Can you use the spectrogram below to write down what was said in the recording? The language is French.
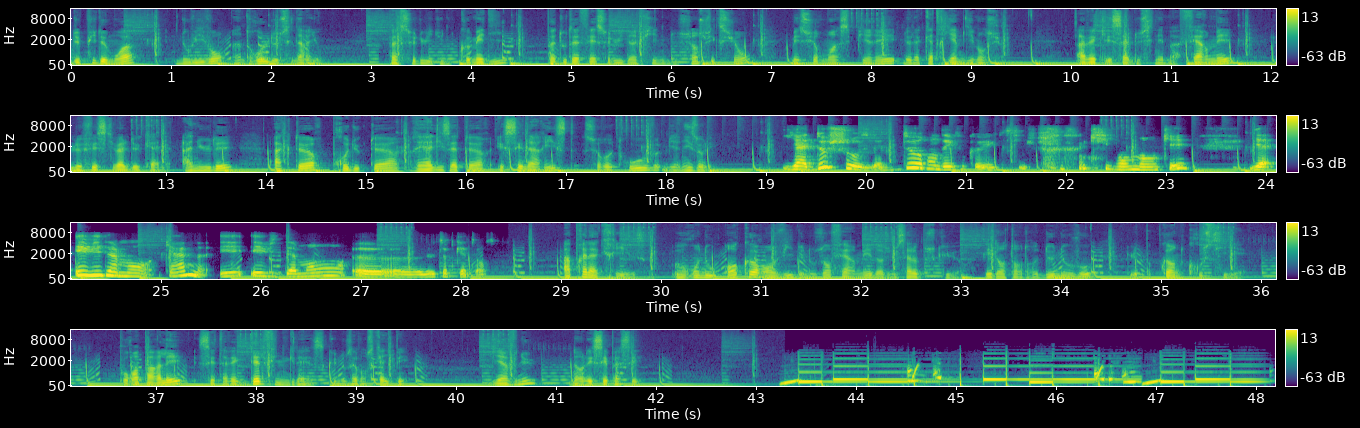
Depuis deux mois, nous vivons un drôle de scénario. Pas celui d'une comédie, pas tout à fait celui d'un film de science-fiction, mais sûrement inspiré de la quatrième dimension. Avec les salles de cinéma fermées, le festival de Cannes annulé, acteurs, producteurs, réalisateurs et scénaristes se retrouvent bien isolés. Il y a deux choses, il y a deux rendez-vous collectifs qui vont manquer. Il y a évidemment Cannes et évidemment euh, le top 14. Après la crise, aurons-nous encore envie de nous enfermer dans une salle obscure et d'entendre de nouveau le popcorn croustiller Pour en parler, c'est avec Delphine Glaise que nous avons skypé. Bienvenue dans Laissez passer.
